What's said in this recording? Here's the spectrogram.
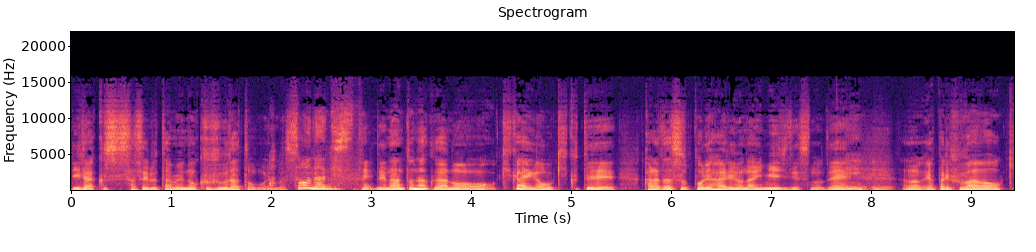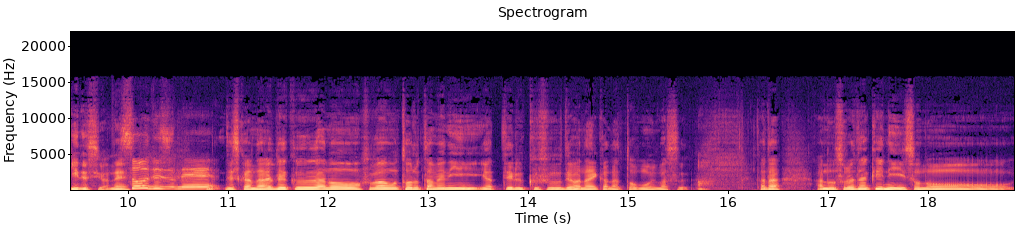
リラックスさせるための工夫だと思います。そうなんですね。で、なんとなくあの、機械が大きくて、体すっぽり入るようなイメージですので、ええ、あの、やっぱり不安は大きいですよね。そうですね。ですから、なるべくあの、不安を取るためにやってる工夫ではないかなと思います。ただ、あの、それだけに、その、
